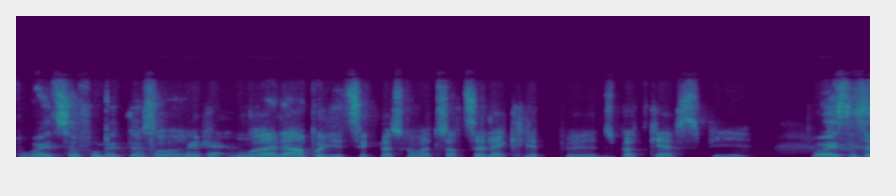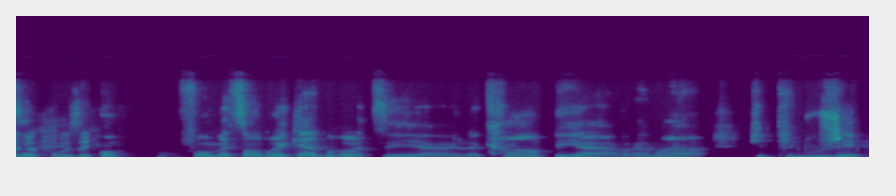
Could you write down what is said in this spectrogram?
pour être ça, il faut mettre son break à... Ou aller en politique parce qu'on va te sortir la clip euh, du podcast puis ouais, c'est ça. Il faut, mettre son break à bras, euh, le cramper à vraiment, puis plus bouger.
